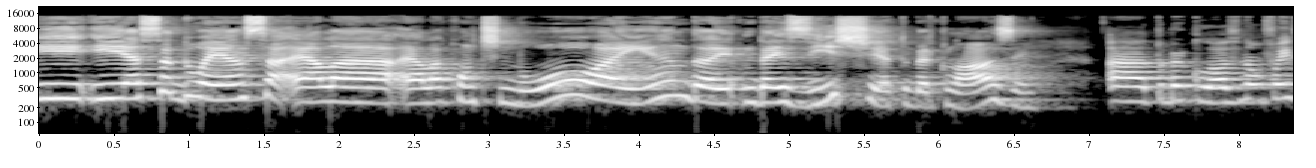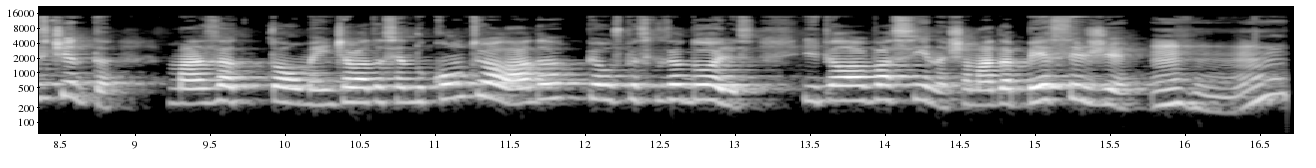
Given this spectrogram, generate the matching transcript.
E, e essa doença, ela, ela continua ainda? Ainda existe a tuberculose? A tuberculose não foi extinta, mas atualmente ela está sendo controlada pelos pesquisadores e pela vacina chamada BCG. Uhum.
